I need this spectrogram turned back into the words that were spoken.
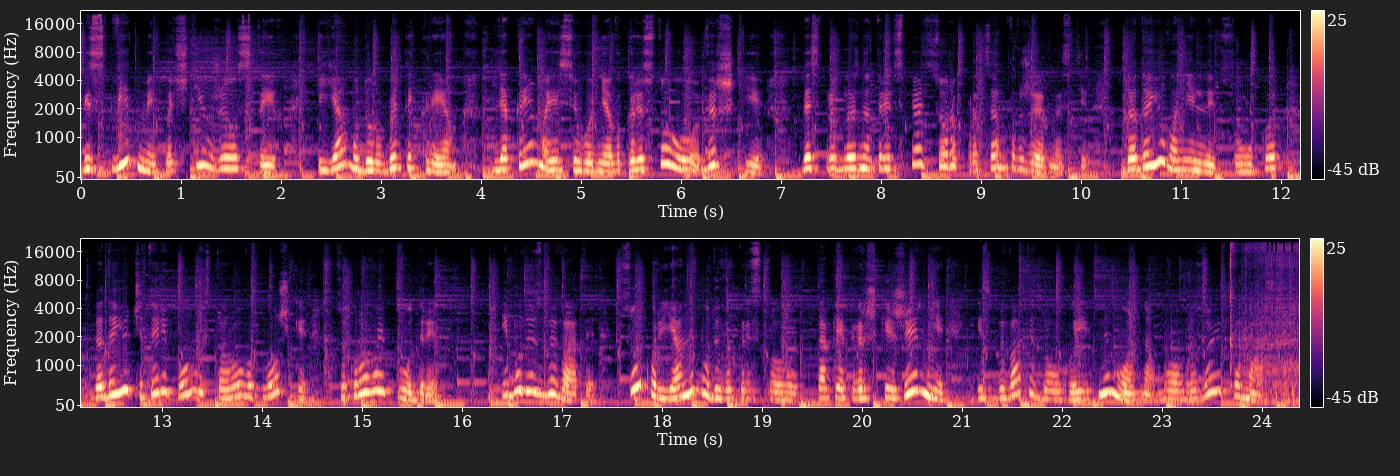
Бісквіт мій почти вже остиг, і я буду робити крем. Для крема я сьогодні використовую вершки, десь приблизно 35-40% жирності. Додаю ванільний цукор, додаю 4 повних столових ложки цукрової пудри і буду збивати. Цукор я не буду використовувати, так як вершки жирні і збивати довго їх не можна, бо образується масло.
